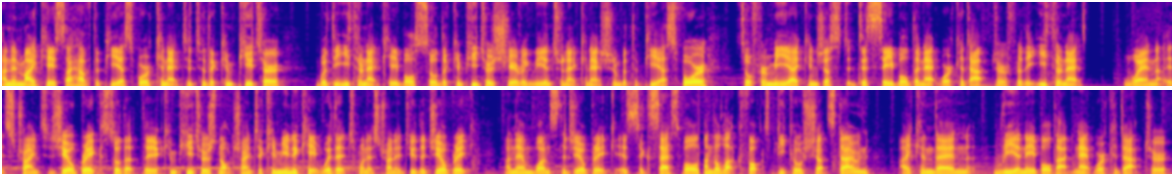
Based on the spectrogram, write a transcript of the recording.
And in my case, I have the PS4 connected to the computer with the ethernet cable, so the computer is sharing the internet connection with the PS4, so for me, I can just disable the network adapter for the Ethernet when it's trying to jailbreak so that the computer is not trying to communicate with it when it's trying to do the jailbreak. And then once the jailbreak is successful and the Luckfox Pico shuts down, I can then re-enable that network adapter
